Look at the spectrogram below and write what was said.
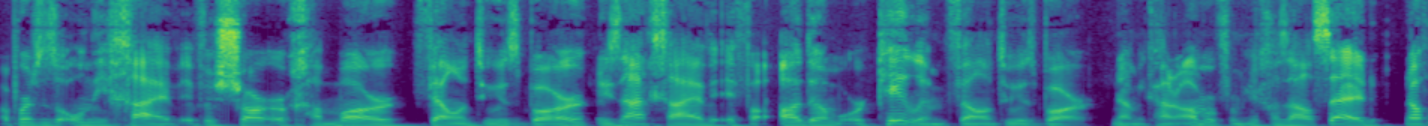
a person's only chayv if a shar or chamar fell into his bar, he's not chayv if a adam or kalim fell into his bar. Now, Mikan Amr from here, said, if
